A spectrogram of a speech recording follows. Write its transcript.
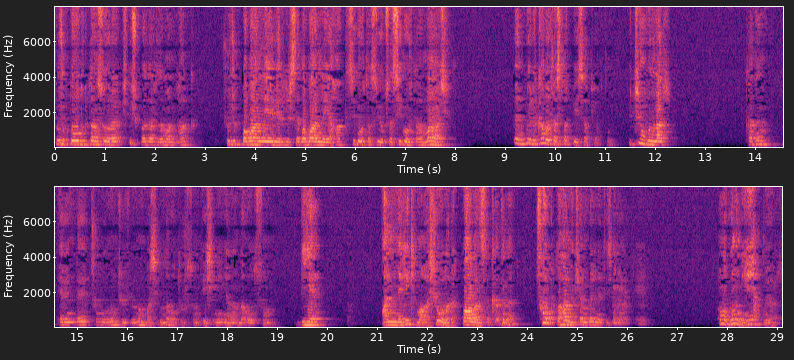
çocuk doğduktan sonra işte şu kadar zaman hak, çocuk babaanneye verilirse babaanneye hak, sigortası yoksa sigorta, maaş. Ben böyle kaba taslak bir hesap yaptım. Bütün bunlar Kadın evinde çoluğunun çocuğunun başında otursun, eşinin yanında olsun diye annelik maaşı olarak bağlansa kadına çok daha mükemmel neticeler alır. Ama bunu niye yapmıyoruz?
